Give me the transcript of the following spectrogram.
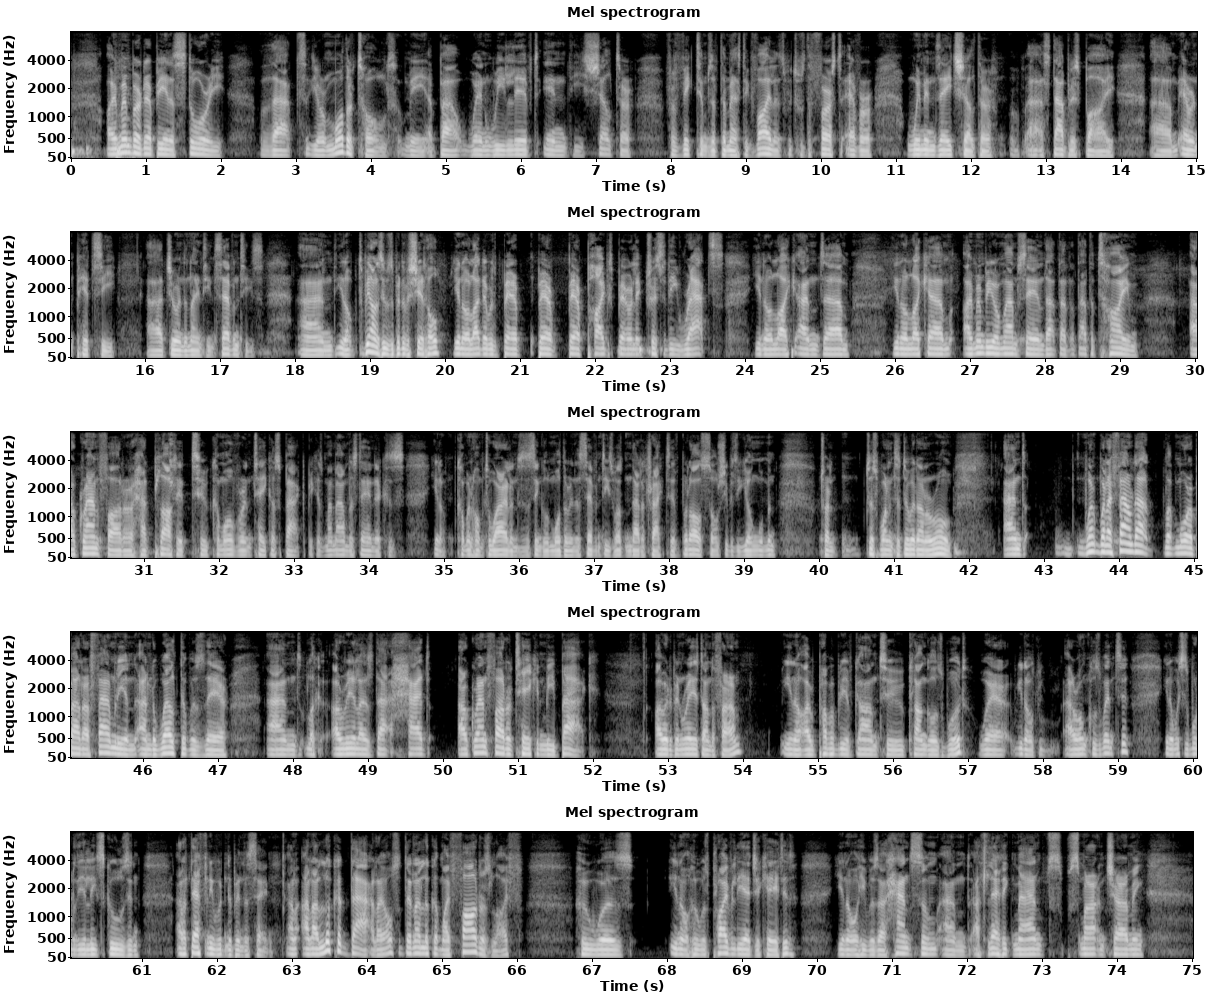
I remember there being a story that your mother told me about when we lived in the shelter for victims of domestic violence, which was the first ever women's aid shelter uh, established by um, Erin Pizzey uh, during the 1970s. And you know, to be honest, it was a bit of a shithole. You know, like there was bare, bare, bare pipes, bare electricity, rats. You know, like and um, you know, like um, I remember your mum saying that, that that at the time our grandfather had plotted to come over and take us back because my mum was staying there because you know coming home to Ireland as a single mother in the seventies wasn't that attractive, but also she was a young woman trying just wanting to do it on her own, and when, when I found out more about our family and, and the wealth that was there, and look, I realized that had our grandfather taken me back, I would have been raised on the farm. You know, I would probably have gone to Clongowes Wood, where you know our uncles went to, you know, which is one of the elite schools in, and it definitely wouldn't have been the same. And and I look at that, and I also then I look at my father's life, who was, you know, who was privately educated. You know, he was a handsome and athletic man, s- smart and charming,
